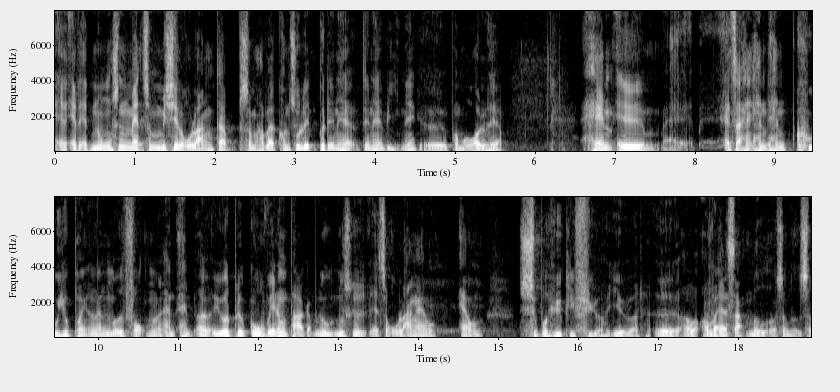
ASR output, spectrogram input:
at, at, at nogen sådan en mand som Michel Roland, der som har været konsulent på den her den her vin, ikke? Øh, på Morol her. Han øh, altså han, han, han kunne jo på en eller anden måde formlen. Han, han, og i øvrigt blev gode venner med Parker. Nu, nu skal, altså Roland er jo, er jo en super hyggelig fyr i øvrigt øh, at, at være sammen med og sådan noget. Så,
